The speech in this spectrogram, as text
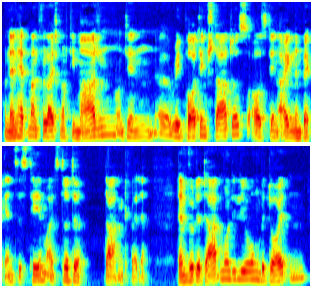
Und dann hätte man vielleicht noch die Margen und den äh, Reporting-Status aus den eigenen Backend-Systemen als dritte Datenquelle. Dann würde Datenmodellierung bedeuten,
